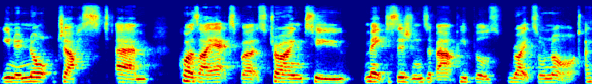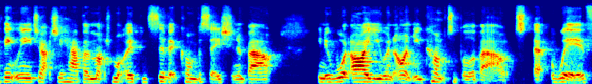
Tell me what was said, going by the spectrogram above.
you know, not just um, quasi experts trying to make decisions about people's rights or not. I think we need to actually have a much more open civic conversation about you know what are you and aren't you comfortable about uh, with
